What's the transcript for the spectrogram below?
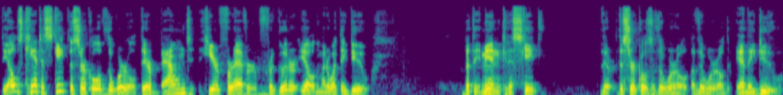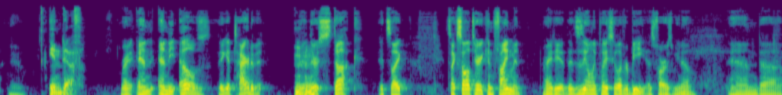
The elves can't escape the circle of the world; they're bound here forever, Mhm. for good or ill, no matter what they do. But the men can escape the the circles of the world of the world, and they do Yeah. in death. Right. And and the elves, they get tired of it. They're, Mhm. they're stuck. It's like it's like solitary confinement, right? This is the only place you'll ever be, as far as we know. And uh,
